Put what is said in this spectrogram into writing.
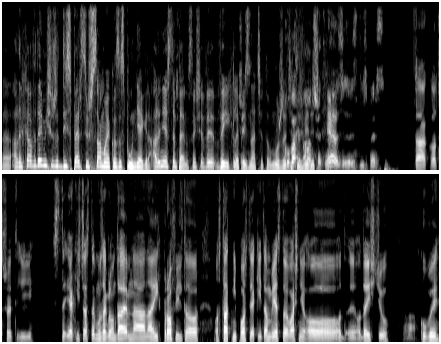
E, ale chyba wydaje mi się, że Disperse już samo jako zespół nie gra, ale nie jestem pewien. W sensie wy, wy ich lepiej znacie, to możecie Kuba coś chyba wiedzieć. odszedł, nie? Z, z Dispers. Tak, odszedł i te, jakiś czas temu zaglądałem na, na ich profil, to ostatni post jaki tam jest, to właśnie o od, odejściu Aha. Kuby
